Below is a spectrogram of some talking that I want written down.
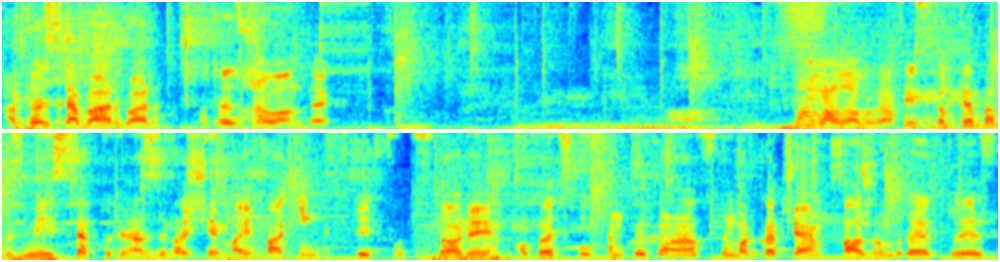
A to jest rabarbar. A to jest żołądek. No no dobra. Jest to kebab z miejsca, które nazywa się My Fucking Street Food Story. Obecnie jestem tylko na nocnym markecie. Twarzą projektu jest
